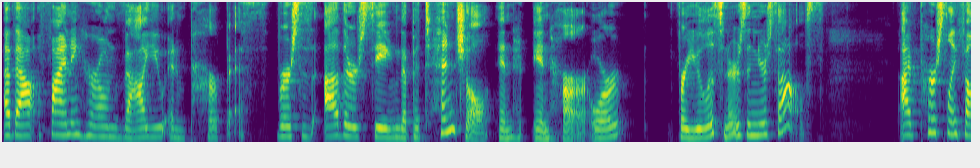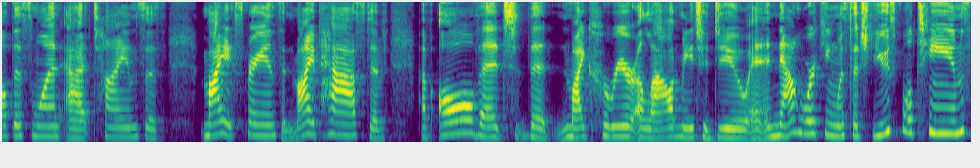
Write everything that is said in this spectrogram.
about finding her own value and purpose versus others seeing the potential in, in her or for you listeners and yourselves. I've personally felt this one at times with my experience and my past of, of all that, that my career allowed me to do. And now working with such youthful teams,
